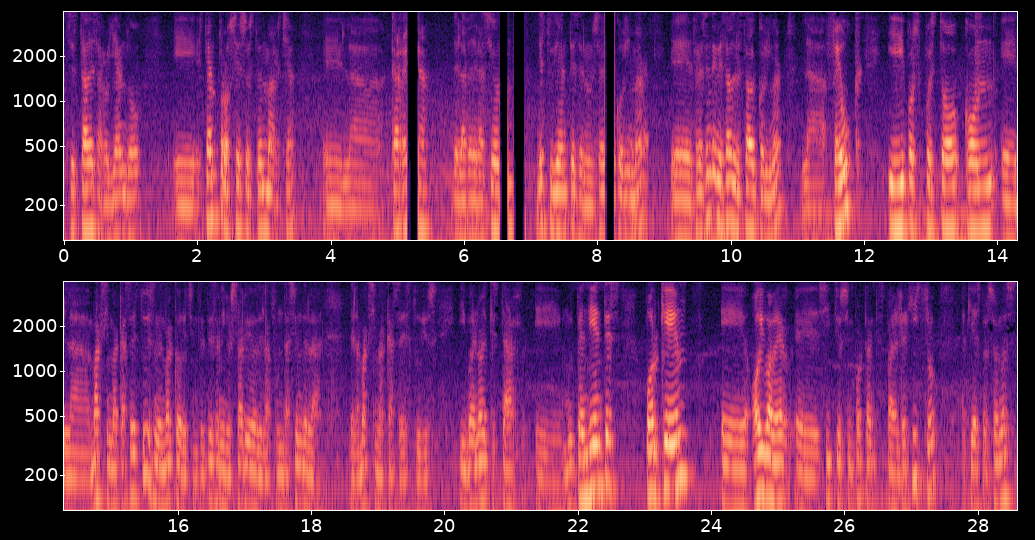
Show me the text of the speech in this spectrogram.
se está desarrollando, eh, está en proceso, está en marcha eh, la carrera de la Federación de Estudiantes de la Universidad de Colima, eh, Federación de Egresados del Estado de Colima, la FEUC, y por supuesto con la máxima casa de estudios en el marco del 83 aniversario de la fundación de la, de la máxima casa de estudios. Y bueno, hay que estar muy pendientes porque hoy va a haber sitios importantes para el registro, aquellas personas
